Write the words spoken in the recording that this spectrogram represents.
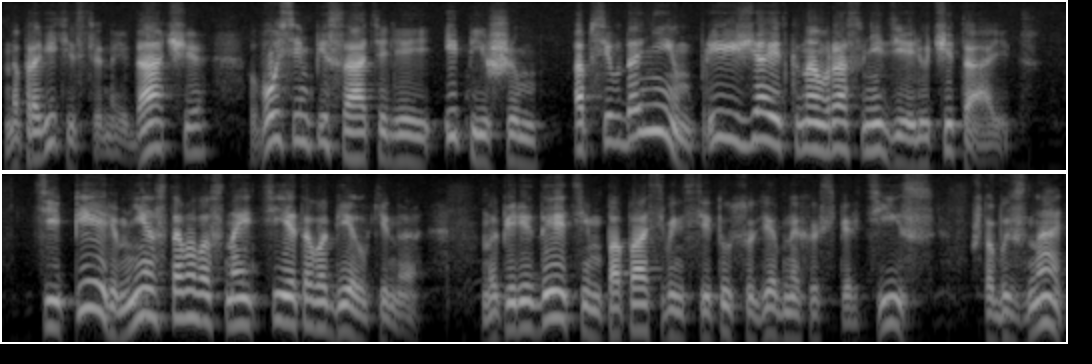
на правительственной даче, восемь писателей и пишем, а псевдоним приезжает к нам раз в неделю, читает. Теперь мне оставалось найти этого Белкина, но перед этим попасть в Институт судебных экспертиз, чтобы знать,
